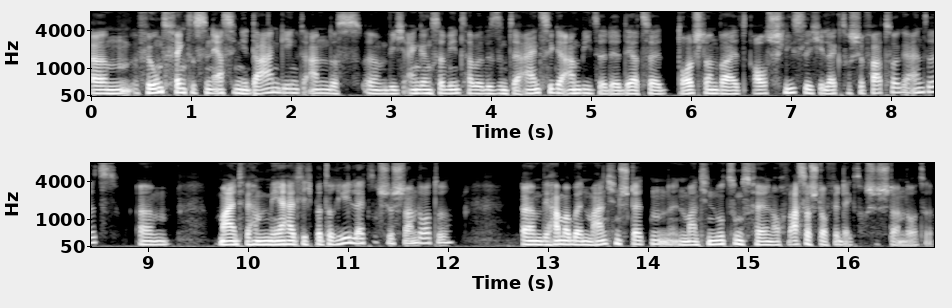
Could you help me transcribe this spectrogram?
Ähm, für uns fängt es in erster Linie dahingehend an, dass, ähm, wie ich eingangs erwähnt habe, wir sind der einzige Anbieter, der derzeit deutschlandweit ausschließlich elektrische Fahrzeuge einsetzt. Ähm, meint, wir haben mehrheitlich batterieelektrische Standorte. Ähm, wir haben aber in manchen Städten, in manchen Nutzungsfällen auch wasserstoffelektrische Standorte.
